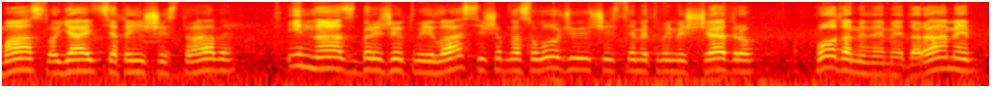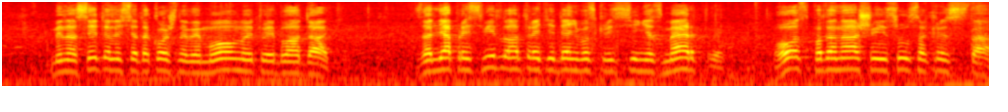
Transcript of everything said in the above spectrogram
масло, яйця та інші страви, і нас збережи в Твоїй ласті, щоб насолоджуючись цими Твоїми щедро поданими дарами, ми наситилися також невимовною Твоєї благодаті. Задля присвітлого на третій день Воскресіння з мертвих, Господа нашого Ісуса Христа,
